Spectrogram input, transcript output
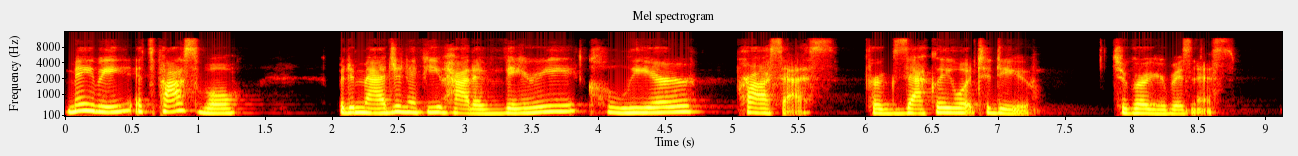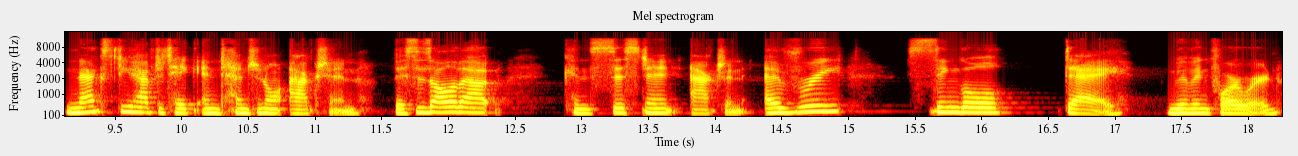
Maybe it's possible. But imagine if you had a very clear process for exactly what to do to grow your business. Next, you have to take intentional action. This is all about consistent action every single day moving forward.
